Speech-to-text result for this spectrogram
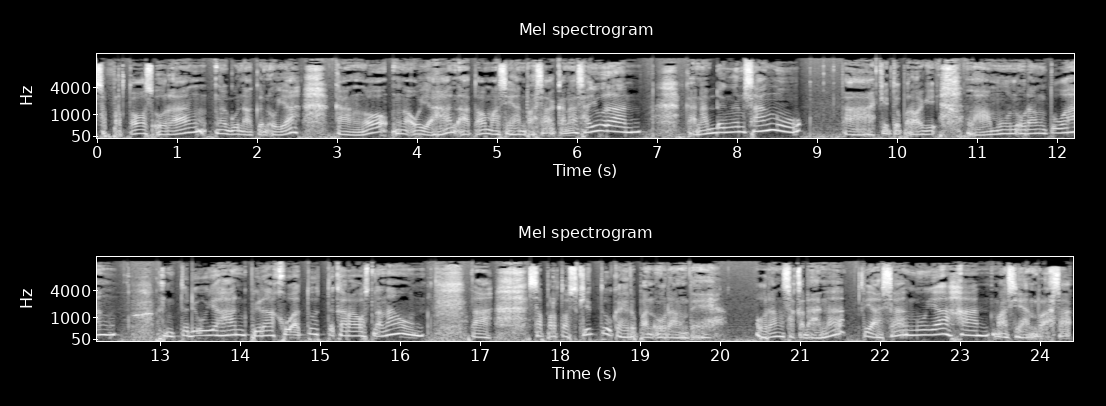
Sepertos orang ngagunakan uyah kanggo ngauyahan atau masihan rasa karena sayuran karena dengan sangu. Tah gitu pergi lamun orang tuang itu diuyahan piraku atuh tekaraos nanaun tah sepertos gitu kehidupan orang teh. orang sakadahana tiasa nguyahan masihan rasa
